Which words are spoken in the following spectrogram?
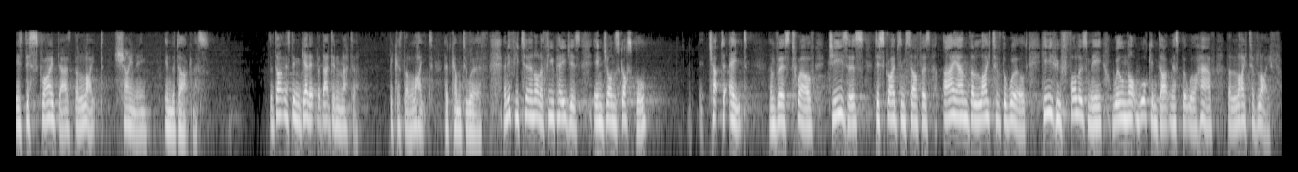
is described as the light shining in the darkness. The darkness didn't get it, but that didn't matter because the light had come to earth. And if you turn on a few pages in John's Gospel, chapter 8 and verse 12, Jesus describes himself as, I am the light of the world. He who follows me will not walk in darkness, but will have the light of life.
